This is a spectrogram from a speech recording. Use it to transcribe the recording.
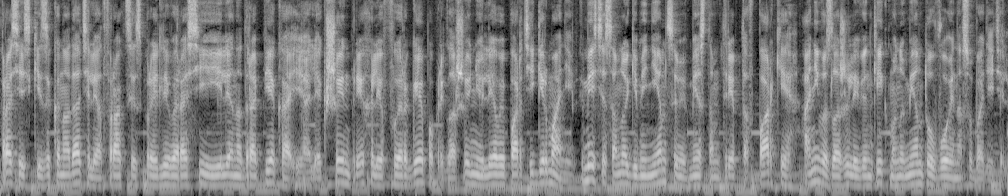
Российские законодатели от фракции «Справедливой России» Елена Дропека и Олег Шейн приехали в ФРГ по приглашению левой партии Германии. Вместе со многими немцами в местном Трептов-парке они возложили венки к монументу «Воин-освободитель».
